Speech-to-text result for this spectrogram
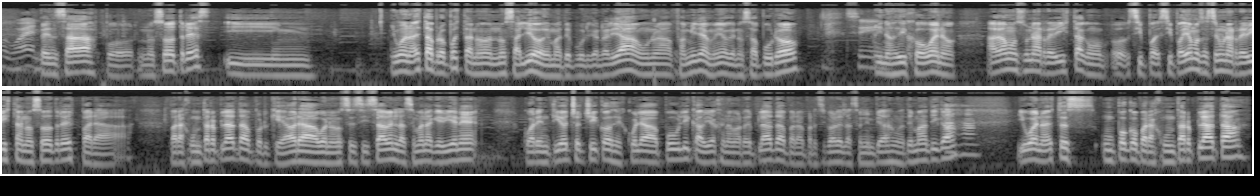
Muy bueno. pensadas por nosotros y y bueno, esta propuesta no, no salió de Mate Pública. En realidad, una familia medio que nos apuró Sí. y nos dijo, bueno, hagamos una revista, como si, si podíamos hacer una revista nosotros para, para juntar plata, porque ahora, bueno, no sé si saben, la semana que viene 48 chicos de escuela pública viajan a Mar del Plata para participar de las Olimpiadas de Matemática. Ajá. Y bueno, esto es un poco para juntar plata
